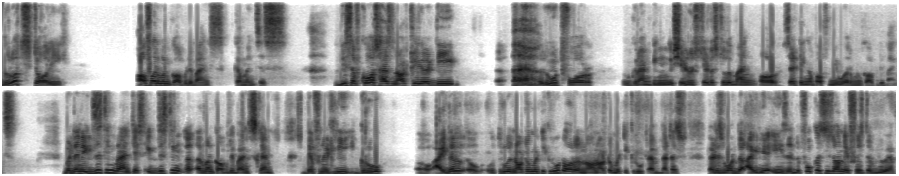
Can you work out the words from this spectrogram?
growth story of urban cooperative banks commences. This of course has not cleared the uh, route for granting scheduled status to the bank or setting up of new urban cooperative banks. But then existing branches, existing uh, urban cooperative banks can definitely grow uh, either uh, through an automatic route or a non-automatic route. And that is that is what the idea is. And the focus is on FSWM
